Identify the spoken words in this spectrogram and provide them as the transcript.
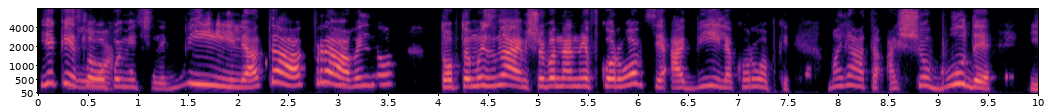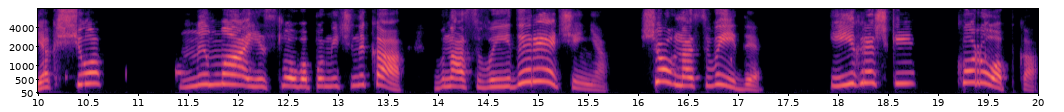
Яке слово помічник? Біля, так, правильно. Тобто ми знаємо, що вона не в коробці, а біля коробки. Малята, а що буде, якщо немає слова помічника? В нас вийде речення. Що в нас вийде? Іграшки, коробка.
